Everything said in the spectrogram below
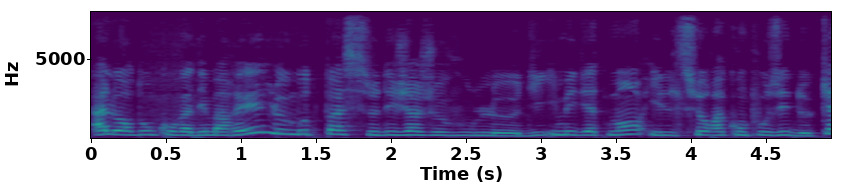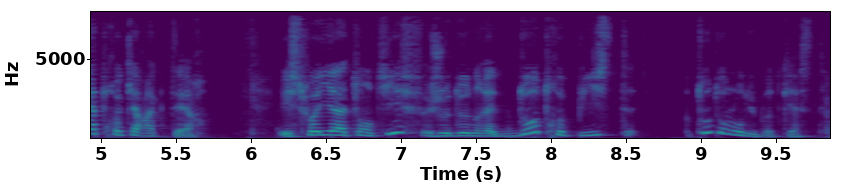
Alors, donc, on va démarrer. Le mot de passe, déjà, je vous le dis immédiatement, il sera composé de quatre caractères. Et soyez attentifs, je donnerai d'autres pistes tout au long du podcast.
